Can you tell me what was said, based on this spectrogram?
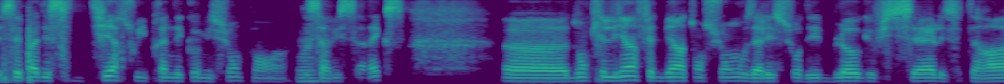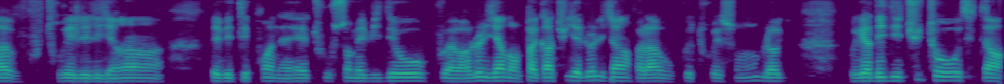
et c'est pas des sites tiers où ils prennent des commissions pour euh, des services annexes. Euh, donc les liens, faites bien attention. Vous allez sur des blogs officiels, etc. Vous trouvez les liens pvt.net ou sur mes vidéos. Vous pouvez avoir le lien dans le pas gratuit. Il y a le lien. Voilà, vous pouvez trouver sur mon blog. Regardez des tutos, etc.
